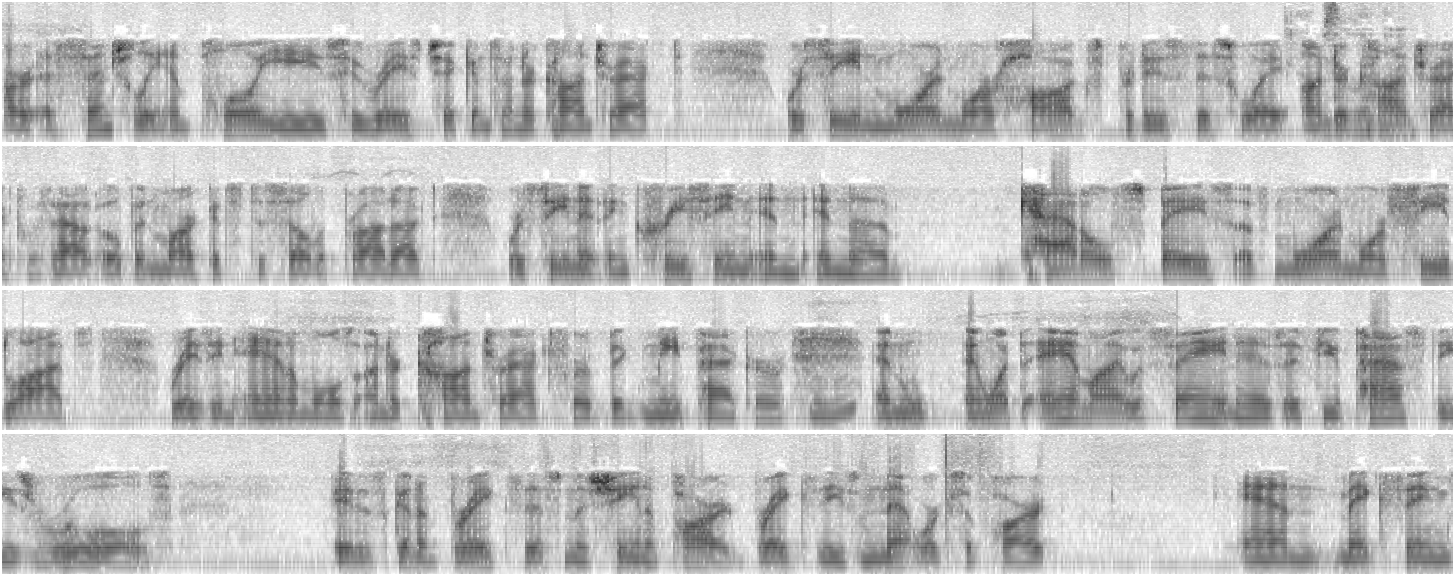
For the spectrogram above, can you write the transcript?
are essentially employees who raise chickens under contract. We're seeing more and more hogs produced this way under contract without open markets to sell the product. We're seeing it increasing in, in the cattle space of more and more feedlots raising animals under contract for a big meat packer. Mm-hmm. And and what the AMI was saying is if you pass these rules, it is going to break this machine apart, break these networks apart and make things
